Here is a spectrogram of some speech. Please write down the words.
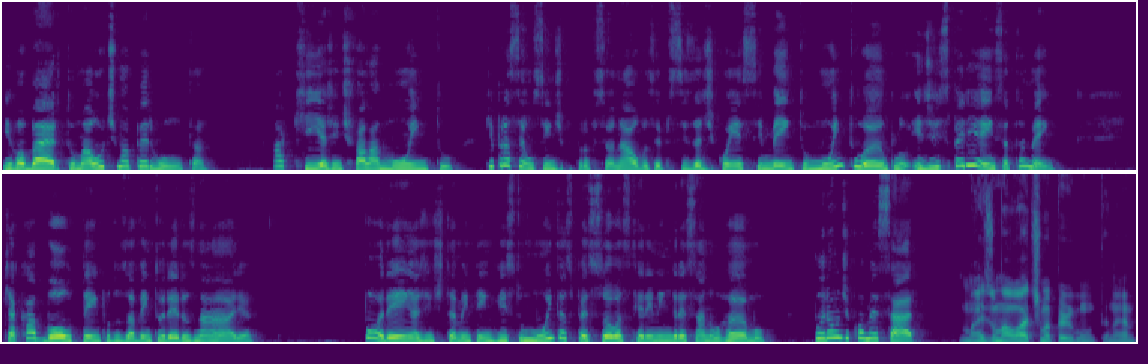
E Roberto, uma última pergunta. Aqui a gente fala muito que para ser um síndico profissional você precisa de conhecimento muito amplo e de experiência também que acabou o tempo dos aventureiros na área. Porém, a gente também tem visto muitas pessoas querendo ingressar no ramo. Por onde começar? Mais uma ótima pergunta, né?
